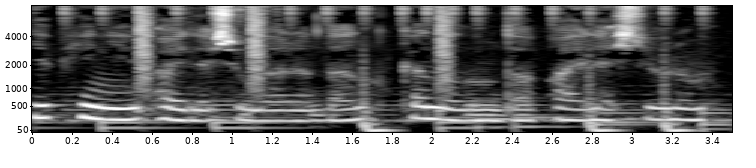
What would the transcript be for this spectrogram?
yepyeni paylaşımlarından kanalımda paylaşıyorum.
